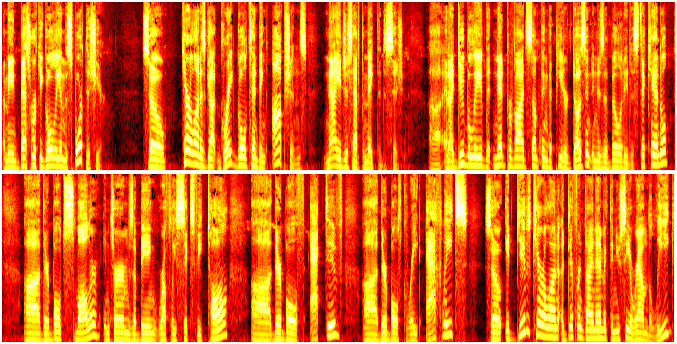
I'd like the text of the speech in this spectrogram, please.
I mean, best rookie goalie in the sport this year. So Carolina's got great goaltending options. Now you just have to make the decision. Uh, and I do believe that Ned provides something that Peter doesn't in his ability to stick handle. Uh, they're both smaller in terms of being roughly six feet tall. Uh, they're both active. Uh, they're both great athletes. So it gives Carolina a different dynamic than you see around the league.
